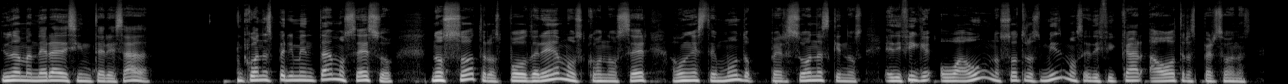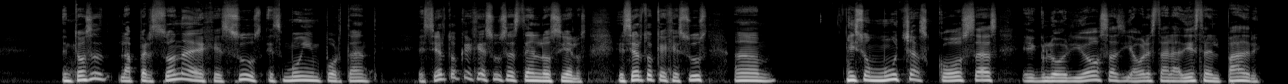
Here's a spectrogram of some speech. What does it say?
de una manera desinteresada. Y cuando experimentamos eso, nosotros podremos conocer aún en este mundo personas que nos edifiquen o aún nosotros mismos edificar a otras personas. Entonces, la persona de Jesús es muy importante. Es cierto que Jesús está en los cielos. Es cierto que Jesús hizo muchas cosas eh, gloriosas y ahora está a la diestra del Padre.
